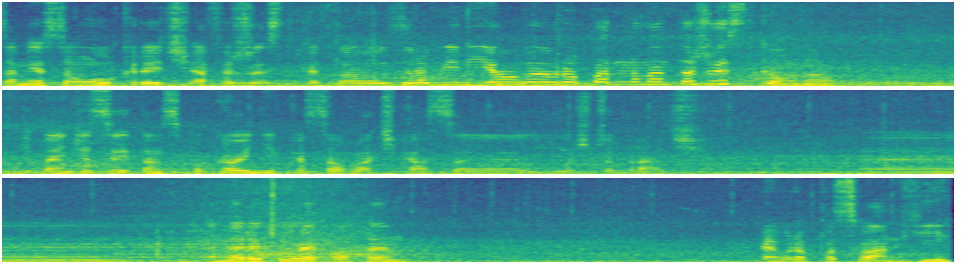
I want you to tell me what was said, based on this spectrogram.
zamiast ją ukryć, aferzystkę, to zrobili ją europarlamentarzystką, no. I będzie sobie tam spokojnie kasować kasę i jeszcze brać yy, emeryturę potem europosłanki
